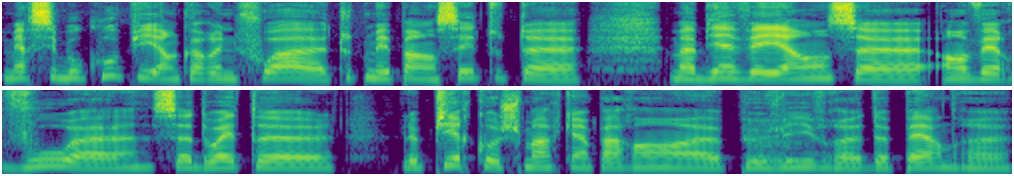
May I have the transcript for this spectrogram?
merci beaucoup. Puis encore une fois, euh, toutes mes pensées, toute euh, ma bienveillance euh, envers vous. ça doit être le pire cauchemar qu'un parent peut mm. vivre de perdre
